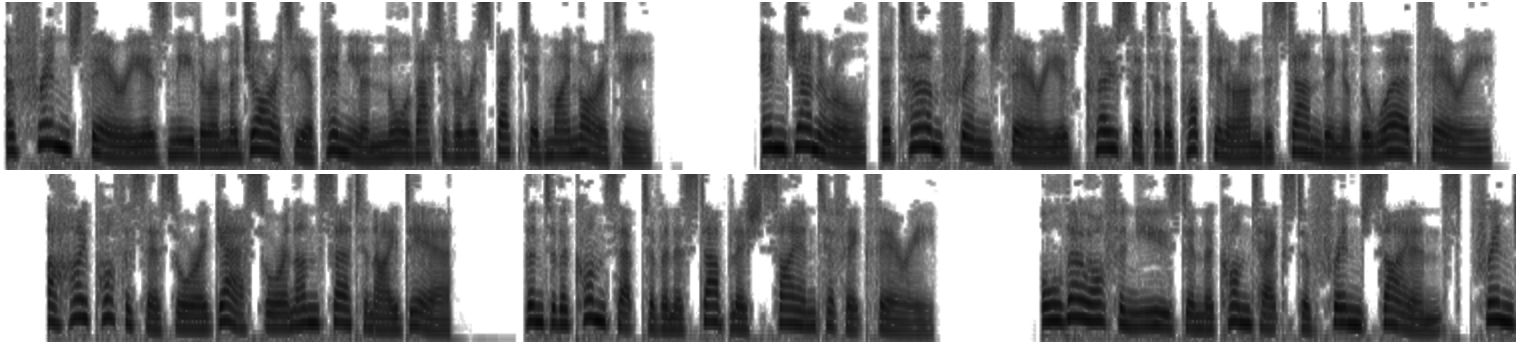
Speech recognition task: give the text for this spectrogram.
A fringe theory is neither a majority opinion nor that of a respected minority. In general, the term fringe theory is closer to the popular understanding of the word theory—a hypothesis or a guess or an uncertain idea—than to the concept of an established scientific theory. Although often used in the context of fringe science, fringe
